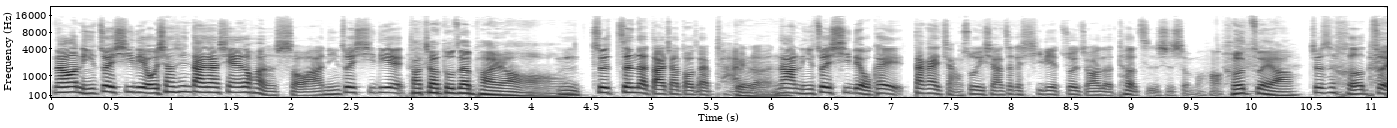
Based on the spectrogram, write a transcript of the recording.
然后泥醉系列，我相信大家现在都很熟啊，泥醉系列。大家都在拍啊。嗯，这真的大家都在拍了。那泥醉系列，我可以大概讲述一下这个系列最主要的特质是什么哈？喝醉啊。就是喝醉，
